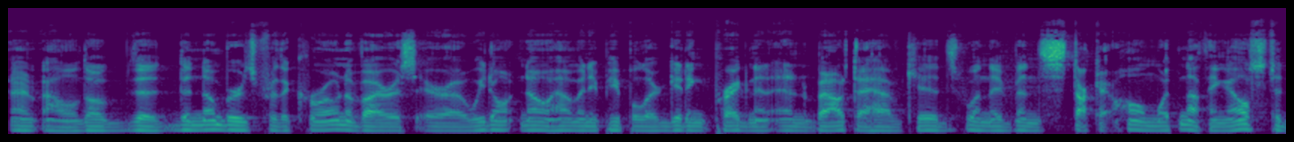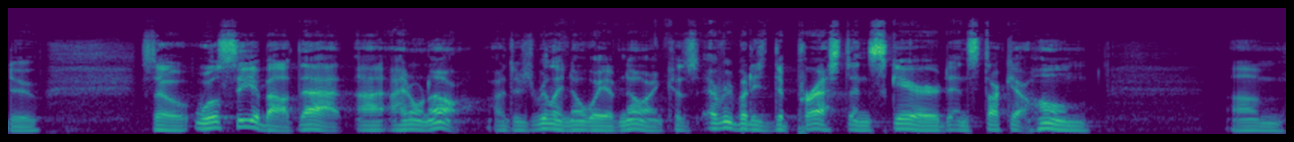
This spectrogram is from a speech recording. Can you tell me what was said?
And although the, the numbers for the coronavirus era, we don't know how many people are getting pregnant and about to have kids when they've been stuck at home with nothing else to do. So we'll see about that. I, I don't know. Uh, there's really no way of knowing because everybody's depressed and scared and stuck at home. Um,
